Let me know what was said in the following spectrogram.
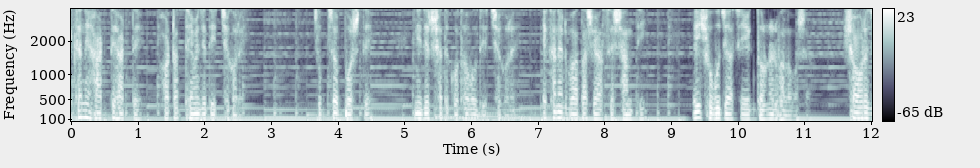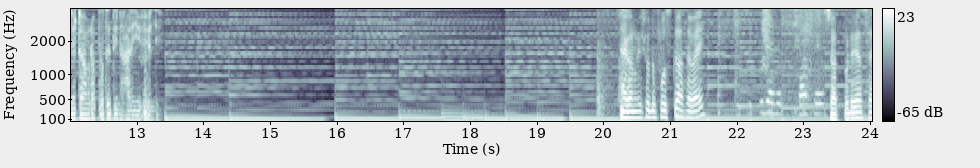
এখানে হাঁটতে হাঁটতে হঠাৎ থেমে যেতে ইচ্ছে করে। চুপচাপ বসতে নিজের সাথে কথা বলতে ইচ্ছে করে। এখানের বাতাসে আছে শান্তি, এই সবুজে আছে এক ধরনের ভালোবাসা। শহরে যেটা আমরা প্রতিদিন হারিয়ে ফেলি। এখন কি শুধু ফুচকা আছে ভাই? চটপটি আছে।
